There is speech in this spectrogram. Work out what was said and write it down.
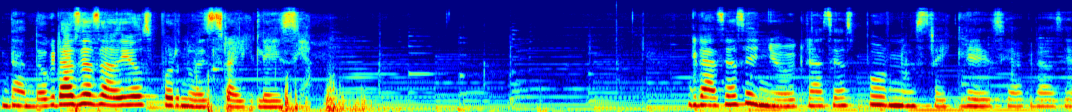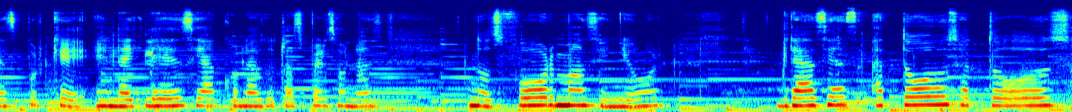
dando gracias a Dios por nuestra iglesia. Gracias Señor, gracias por nuestra iglesia, gracias porque en la iglesia con las otras personas nos forma Señor. Gracias a todos, a todos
